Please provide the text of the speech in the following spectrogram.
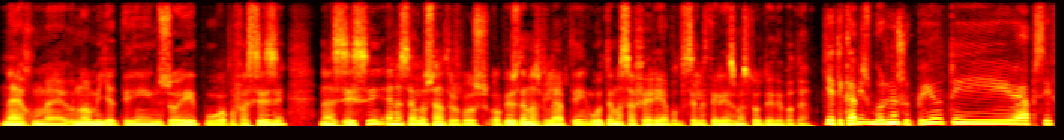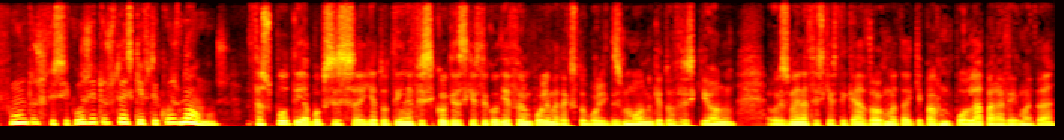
να έχουμε γνώμη για την ζωή που αποφασίζει να ζήσει ένας άλλος άνθρωπος, ο οποίος δεν μας βλάπτει ούτε μας αφαιρεί από τις ελευθερίες μας του οτιδήποτε. Γιατί κάποιος μπορεί να σου πει ότι αψηφούν τους φυσικούς ή τους θρησκευτικούς νόμους. Θα σου πω ότι οι απόψεις ε, για το τι είναι φυσικό και θρησκευτικό διαφέρουν πολύ μεταξύ των πολιτισμών και των θρησκειών. Ορισμένα θρησκευτικά δόγματα και υπάρχουν πολλά παραδείγματα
